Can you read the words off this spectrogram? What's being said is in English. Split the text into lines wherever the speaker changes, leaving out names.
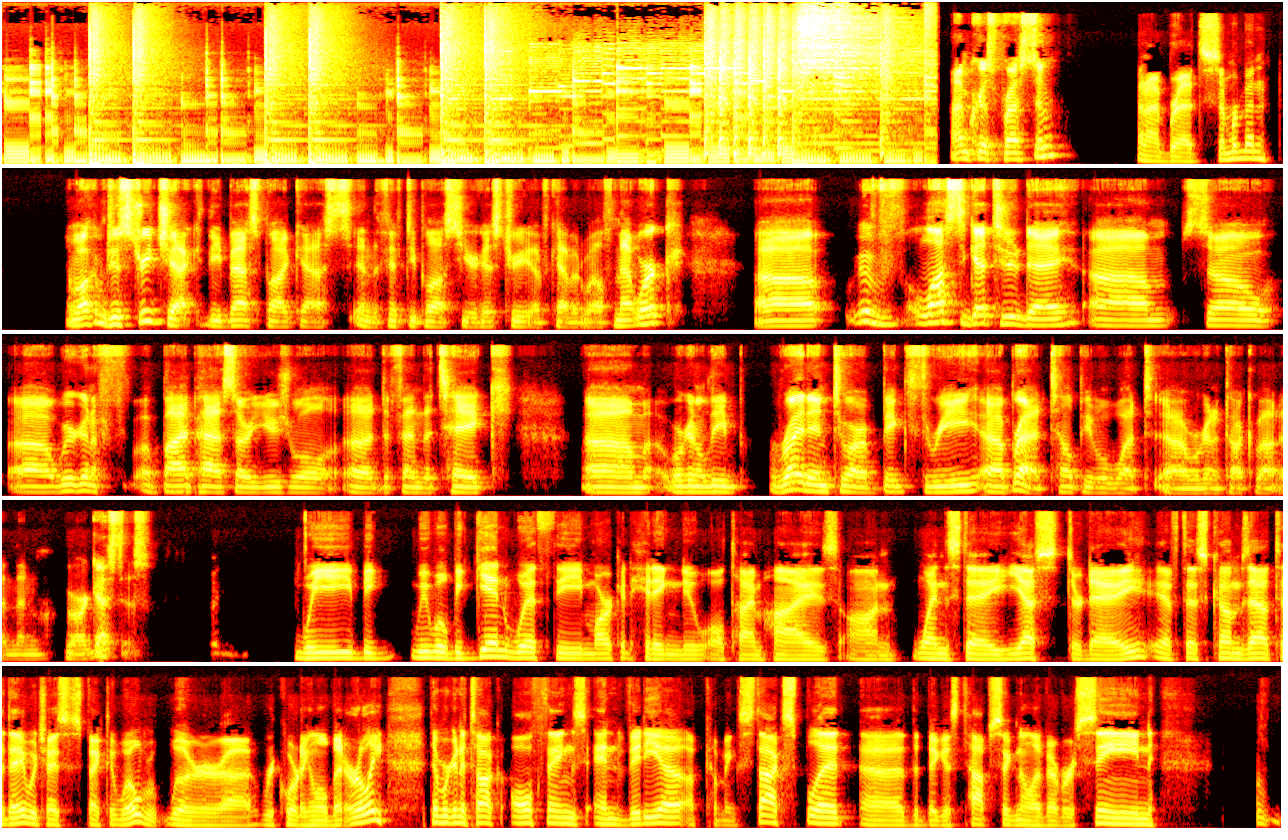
I'm Chris Preston.
And I'm Brad Simmerman.
And welcome to Street Check, the best podcast in the 50 plus year history of Cabot Wealth Network. Uh, we have lots to get to today. Um, so uh, we're going to f- uh, bypass our usual uh, defend the take. Um, we're going to leap right into our big three. Uh, Brad, tell people what uh, we're going to talk about and then who our guest is
we be, we will begin with the market hitting new all-time highs on Wednesday yesterday. If this comes out today, which I suspect it will, we're uh, recording a little bit early. Then we're going to talk all things Nvidia, upcoming stock split, uh, the biggest top signal I've ever seen,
